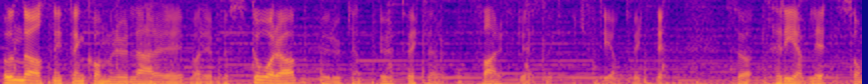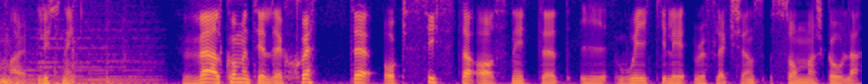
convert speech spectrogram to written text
under avsnitten kommer du lära dig vad det består av, hur du kan utveckla det och varför det är så extremt viktigt. Så trevlig sommarlyssning! Välkommen till det sjätte och sista avsnittet i Weekly Reflections sommarskola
